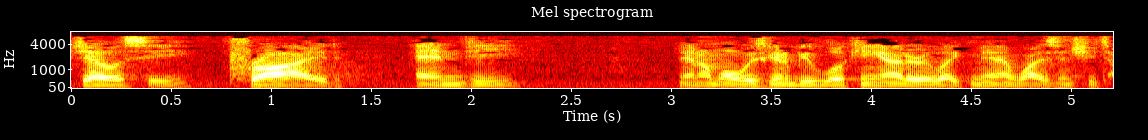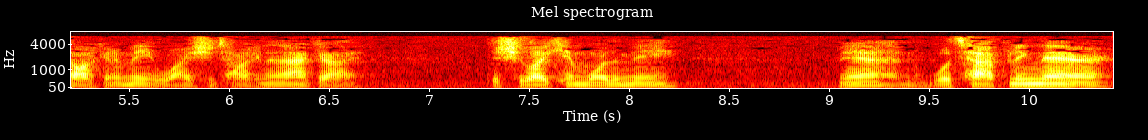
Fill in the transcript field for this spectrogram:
jealousy, pride, envy. And I'm always going to be looking at her like, man, why isn't she talking to me? Why is she talking to that guy? Does she like him more than me? Man, what's happening there?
